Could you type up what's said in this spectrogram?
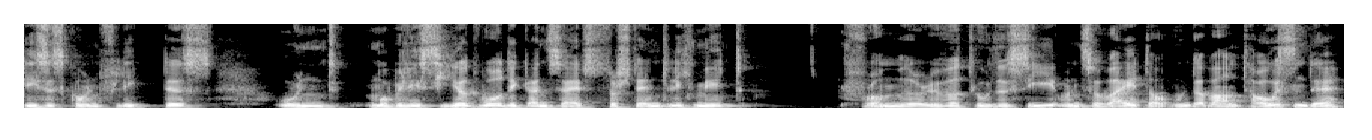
dieses Konfliktes. Und mobilisiert wurde ganz selbstverständlich mit From the River to the Sea und so weiter. Und da waren Tausende.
